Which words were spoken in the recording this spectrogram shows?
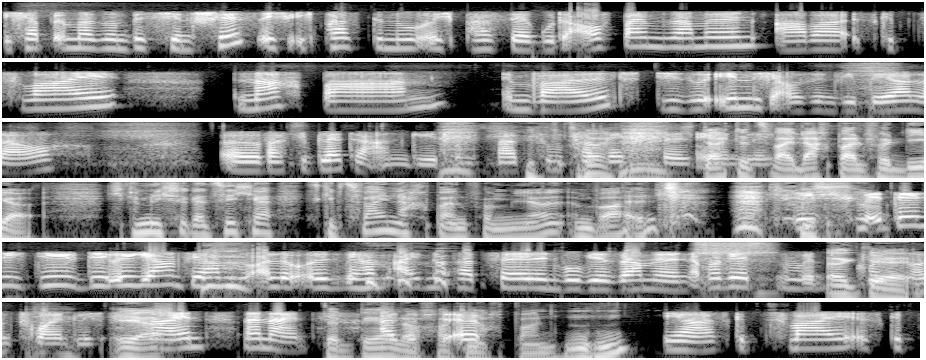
ich habe immer so ein bisschen Schiss. Ich, ich passe genug, ich passe sehr gut auf beim Sammeln, aber es gibt zwei Nachbarn im Wald, die so ähnlich aussehen wie Bärlauch äh, was die Blätter angeht. Und zwar zum Verwechseln. Ich dachte, ähnlich. zwei Nachbarn von dir. Ich bin mir nicht so ganz sicher. Es gibt zwei Nachbarn von mir im Wald. Die, denen ich, die, die, ja, und wir haben so alle, wir haben eigene Parzellen, wo wir sammeln, aber wir, wir okay. uns freundlich. Ja. Nein, nein, nein. Der Bärlauch also, hat äh, Nachbarn. Mhm. Ja, es gibt zwei, es gibt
